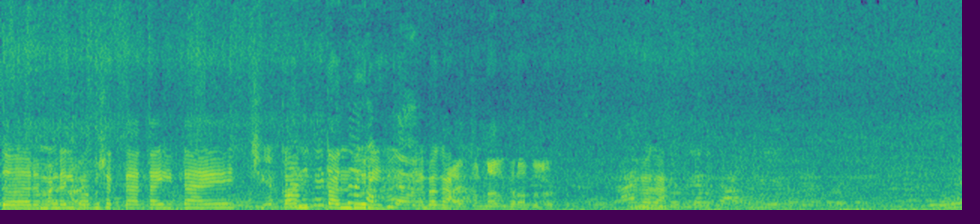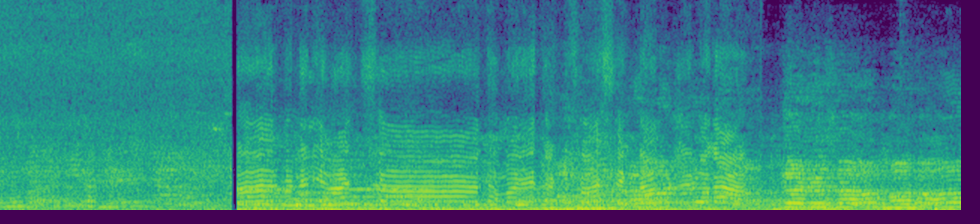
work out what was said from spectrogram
तर मंडळी बघू शकता आता इथं आहे चिकन तंदुरी. हे बघा. हे बघा. तर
